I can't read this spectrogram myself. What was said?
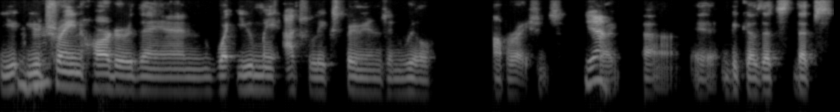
You mm-hmm. you train harder than what you may actually experience in real operations. Yeah, right? uh, it, because that's that's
